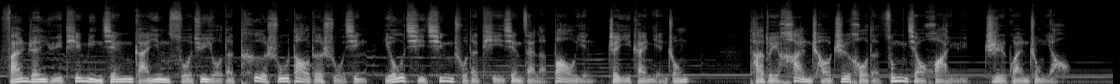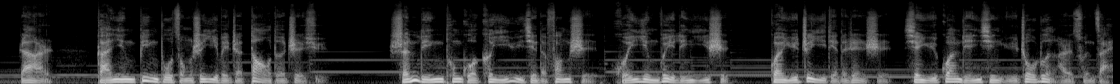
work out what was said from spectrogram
凡人与天命间感应所具有的特殊道德属性，尤其清楚地体现在了报应这一概念中。它对汉朝之后的宗教话语至关重要。然而，感应并不总是意味着道德秩序。神灵通过可以预见的方式回应卫灵仪式。关于这一点的认识，先于关联性宇宙论而存在。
